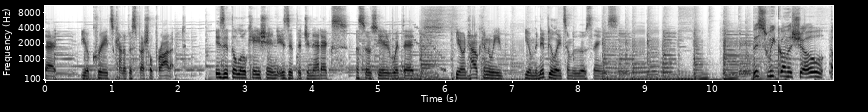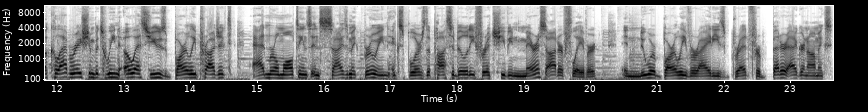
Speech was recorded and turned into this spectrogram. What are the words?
that, you know, creates kind of a special product? Is it the location? Is it the genetics associated with it? You know, and how can we, you know, manipulate some of those things? This week on the show, a collaboration between OSU's Barley Project, Admiral Maltings, and Seismic Brewing explores the possibility for achieving Maris Otter flavor in newer barley varieties bred for better agronomics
